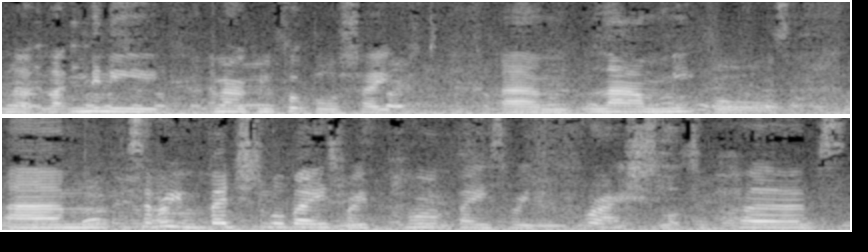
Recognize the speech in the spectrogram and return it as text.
like mini American football shaped um, lamb meatballs. Um, so very vegetable based, very plant based, very fresh, lots of herbs.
